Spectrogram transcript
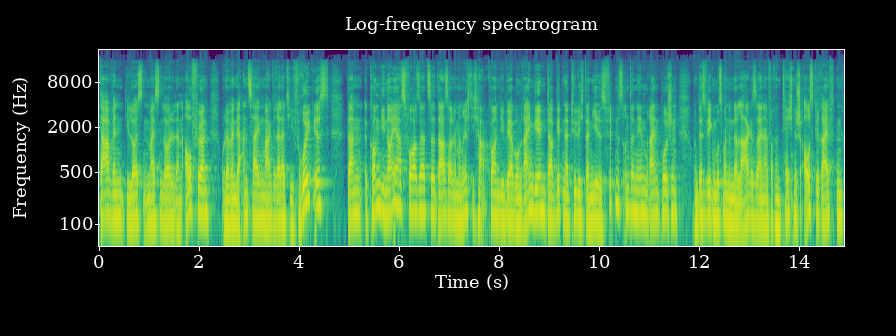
da, wenn die meisten Leute dann aufhören oder wenn der Anzeigenmarkt relativ ruhig ist, dann kommen die Neujahrsvorsätze, da sollte man richtig hardcore in die Werbung reingehen. Da wird natürlich dann jedes Fitnessunternehmen reinpushen und deswegen muss man in der Lage sein, einfach einen technisch ausgereiften,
